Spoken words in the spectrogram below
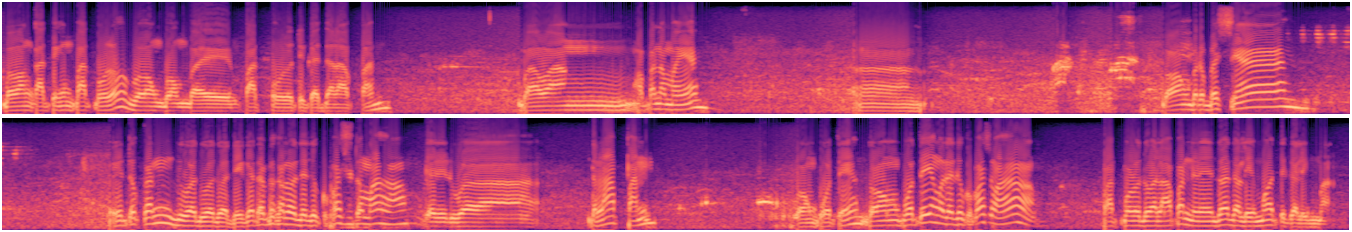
bawang cutting 40 bawang bombay 40 38 bawang apa namanya? Uh, bawang brebesnya itu kan 2223 tapi kalau udah dikupas itu mahal. Jadi 28 bawang putih bawang putih yang udah dikupas mahal. 4028 dan itu ada 535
